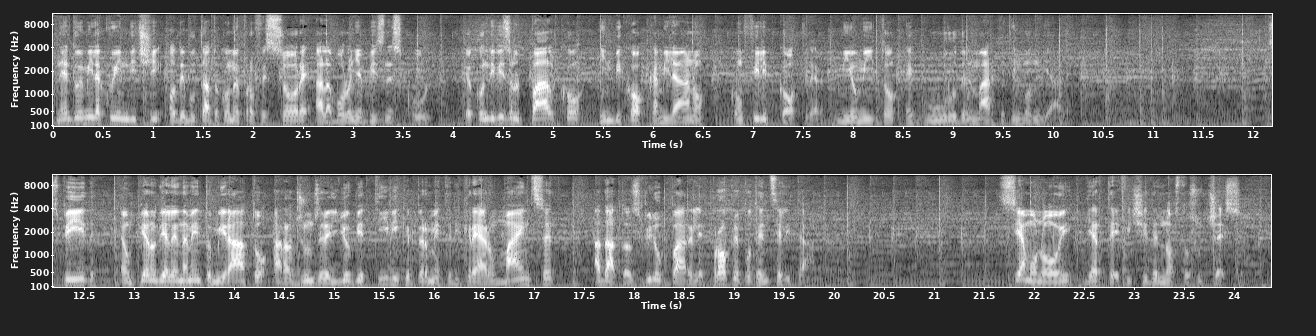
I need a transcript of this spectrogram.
nel 2015 ho debuttato come professore alla Bologna Business School e ho condiviso il palco in Bicocca, Milano, con Philip Kotler, mio mito e guru del marketing mondiale. Speed è un piano di allenamento mirato a raggiungere gli obiettivi che permette di creare un mindset adatto a sviluppare le proprie potenzialità. Siamo noi gli artefici del nostro successo.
